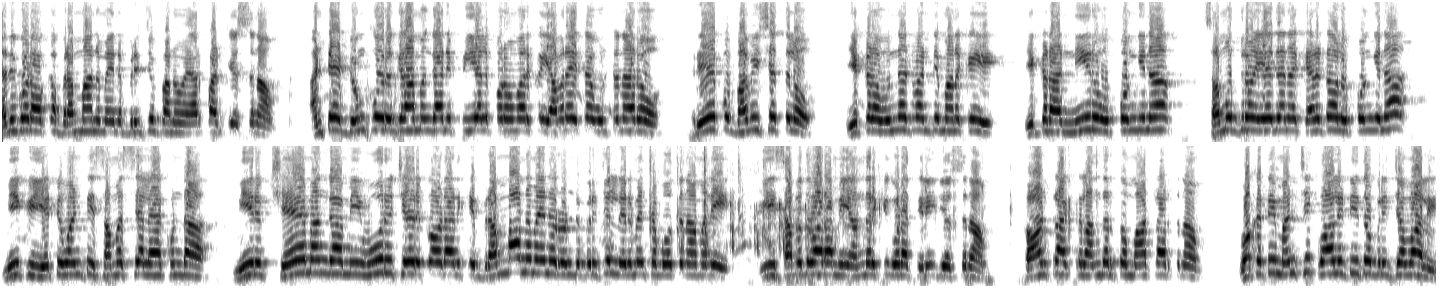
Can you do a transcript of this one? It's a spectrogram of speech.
అది కూడా ఒక బ్రహ్మాండమైన బ్రిడ్జ్ మనం ఏర్పాటు చేస్తున్నాం. అంటే డుంకూరు గ్రామం కానీ పిఎల్పురం వరకు ఎవరైతే ఉంటున్నారో రేపు భవిష్యత్తులో ఇక్కడ ఉన్నటువంటి మనకి ఇక్కడ నీరు ఉప్పొంగినా సముద్రం ఏదైనా కెరటాలు ఉప్పొంగినా మీకు ఎటువంటి సమస్య లేకుండా మీరు క్షేమంగా మీ ఊరు చేరుకోవడానికి బ్రహ్మాండమైన రెండు బ్రిడ్జిలు నిర్మించబోతున్నామని ఈ సభ ద్వారా మీ అందరికీ కూడా తెలియజేస్తున్నాం. కాంట్రాక్టర్లు అందరితో మాట్లాడుతున్నాం. ఒకటి మంచి క్వాలిటీతో బ్రిడ్జ్ అవ్వాలి.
